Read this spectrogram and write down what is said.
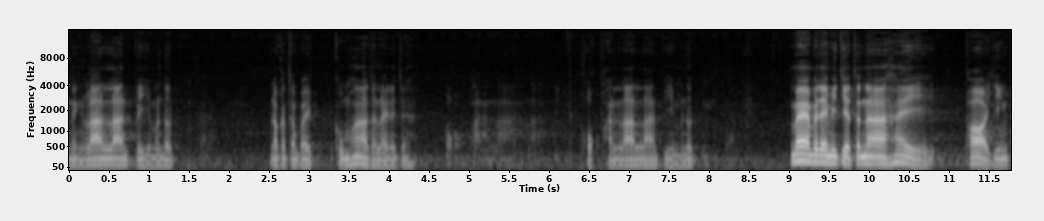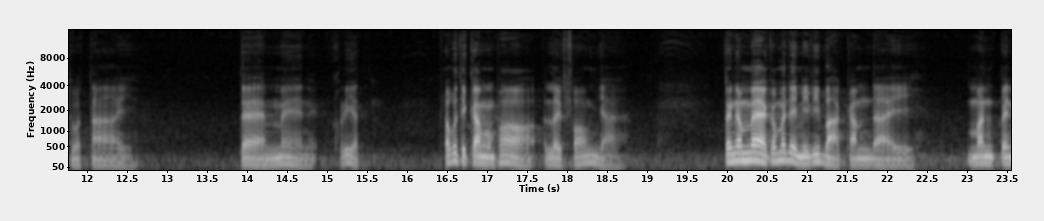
หนึ่งล้านล้านปีมนุษย์ เราก็ต้องไปขุมห้าเท่าไหร่นะจ๊ะหกพันล้านล้านปีหกพันล้านล้านปีมนุษย์ แม่ไม่ได้มีเจตนาให้พ่อยิงตัวตาย แต่แม่เนี่ยเครียดเพราะพฤติกรรมของพ่อเลยฟ้องหย่า ดังนั้นแม่ก็ไม่ได้มีวิบากกรรมใด มันเป็น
